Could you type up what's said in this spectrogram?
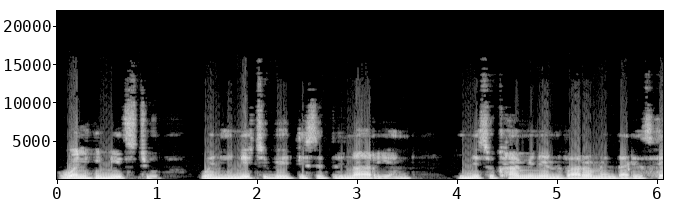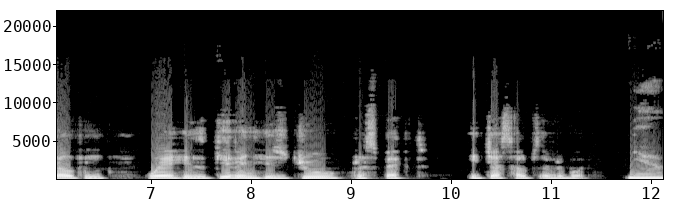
when he needs to. When he needs to be a disciplinarian, he needs to come in an environment that is healthy where he's given his due respect. It just helps everybody. Yeah.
